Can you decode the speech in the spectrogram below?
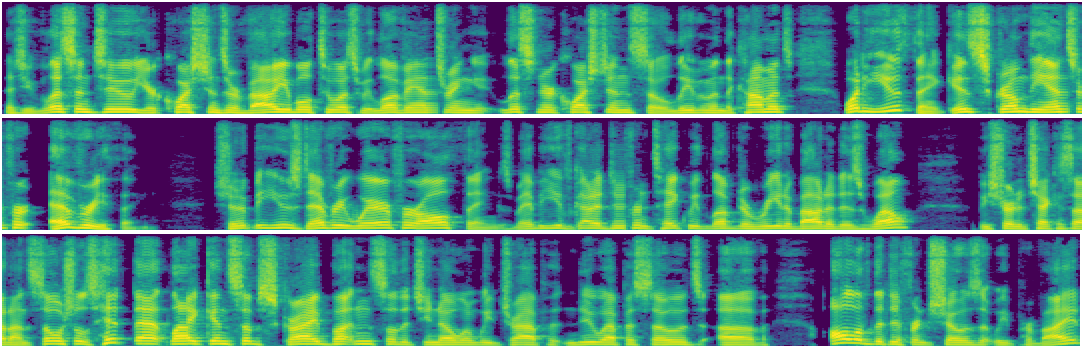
that you've listened to. Your questions are valuable to us. We love answering listener questions, so leave them in the comments. What do you think? Is Scrum the answer for everything? Should it be used everywhere for all things? Maybe you've got a different take. We'd love to read about it as well. Be sure to check us out on socials. Hit that like and subscribe button so that you know when we drop new episodes of all of the different shows that we provide.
